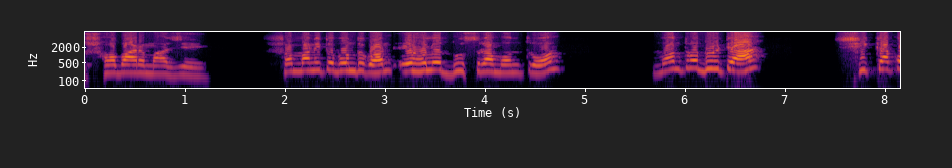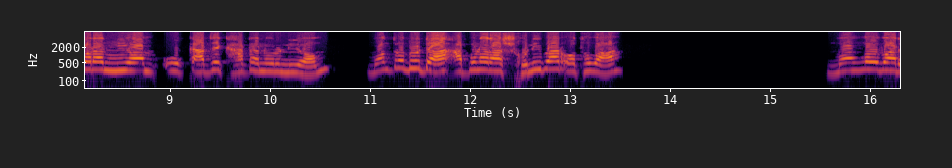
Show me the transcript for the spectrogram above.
সবার মাঝে। সম্মানিত বন্ধুগণ, এ হলো দুসরা মন্ত্র। মন্ত্র দুইটা শিক্ষা করার নিয়ম ও কাজে খাটানোর নিয়ম। মন্ত্র দুইটা আপনারা শনিবার অথবা মঙ্গলবার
